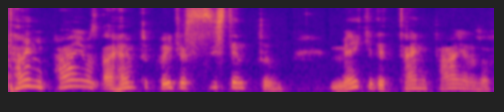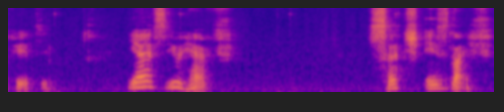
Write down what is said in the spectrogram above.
tiny piles, I have to create a system to make the tiny piles of it. Yes, you have. Such is life.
